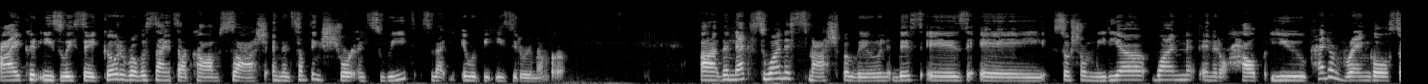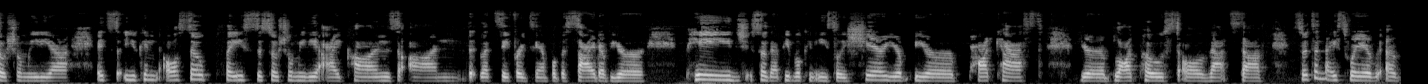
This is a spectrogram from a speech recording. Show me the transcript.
i could easily say go to roblesdesigns.com slash and then something short and sweet so that it would be easy to remember uh, the next one is Smash Balloon. This is a social media one, and it'll help you kind of wrangle social media. It's you can also place the social media icons on, the, let's say, for example, the side of your page, so that people can easily share your your podcast, your blog post, all of that stuff. So it's a nice way of, of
